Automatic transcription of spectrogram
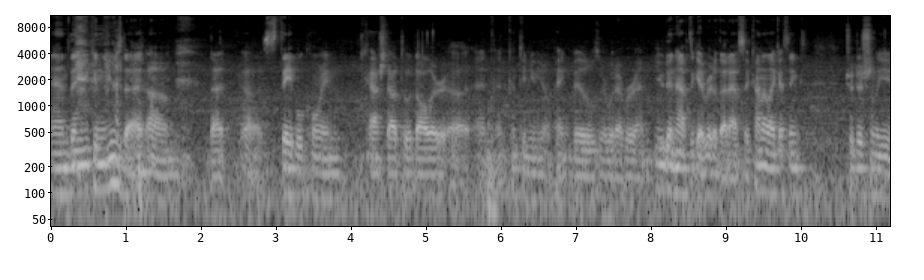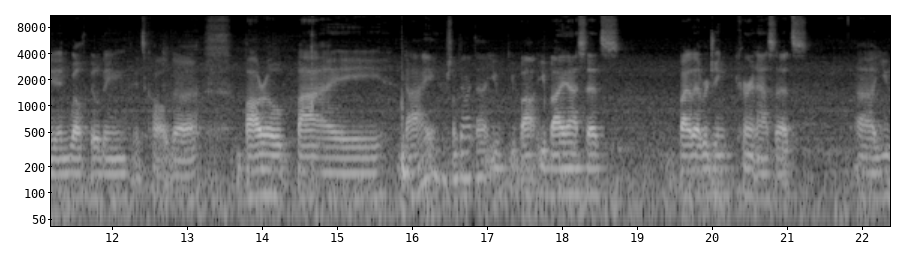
and then you can use that um, that uh, stable coin cashed out to a dollar uh, and, and continue, you know, paying bills or whatever. And you didn't have to get rid of that asset. Kind of like I think traditionally in wealth building, it's called uh, borrow, buy, die, or something like that. You you buy you buy assets by leveraging current assets. Uh, you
